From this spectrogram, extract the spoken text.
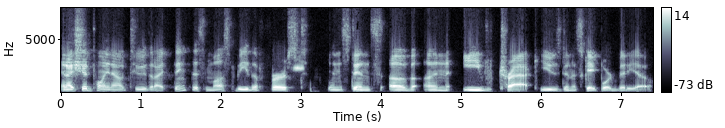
and I should point out too that I think this must be the first instance of an Eve track used in a skateboard video.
